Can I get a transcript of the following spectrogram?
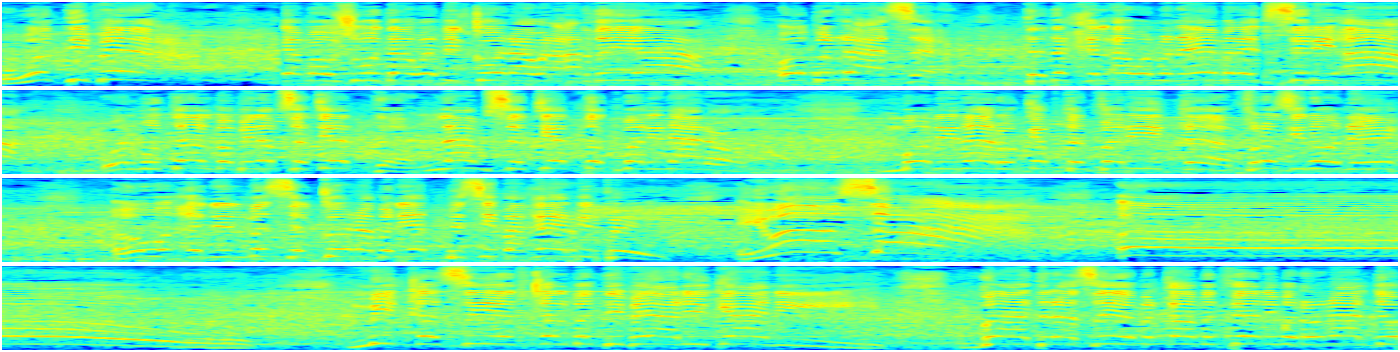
والدفاع. موجودة وهذه الكرة والعرضية. وبالرأس تدخل أول من أيمن السيري آ. والمطالبة بلمسة يد لمسة يد ضد مولينارو مولينارو كابتن فريق فروزينوني هو اللي لمس الكرة باليد بصفة غير بي يوسع مقصية قلب الدفاع اليوكاني بعد رأسية بالقائم الثاني من رونالدو.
